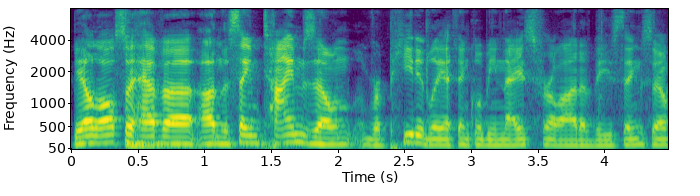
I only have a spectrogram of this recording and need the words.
be able to also have a on the same time zone repeatedly. I think will be nice for a lot of these things. So,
